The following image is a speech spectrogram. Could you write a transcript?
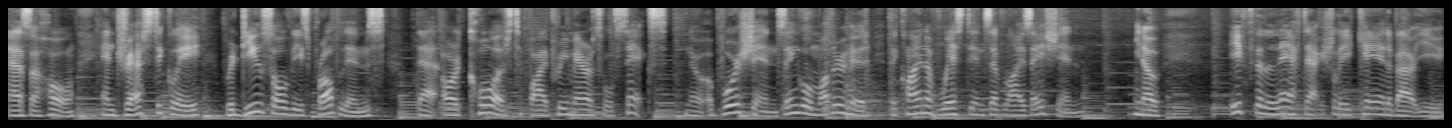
as a whole and drastically reduce all these problems that are caused by premarital sex. You know, abortion, single motherhood, decline of Western civilization. You know, if the left actually cared about you,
